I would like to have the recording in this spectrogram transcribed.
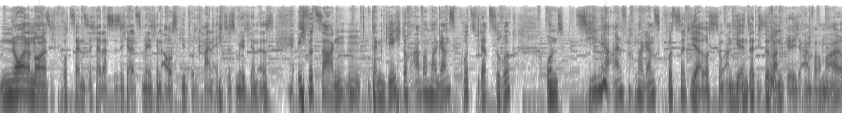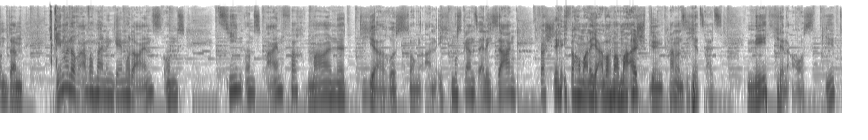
99% sicher, dass sie sich als Mädchen ausgibt und kein echtes Mädchen ist. Ich würde sagen, mh, dann gehe ich doch einfach mal ganz kurz wieder zurück und ziehe mir einfach mal ganz kurz eine Dia-Rüstung an. Hier hinter diese Wand gehe ich einfach mal. Und dann gehen wir doch einfach mal in den Game Mode 1 und ziehen uns einfach mal eine Dia-Rüstung an. Ich muss ganz ehrlich sagen, ich verstehe nicht, warum man nicht einfach normal spielen kann und sich jetzt als Mädchen ausgibt.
